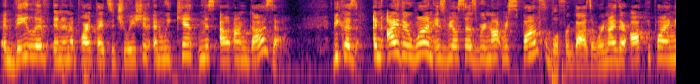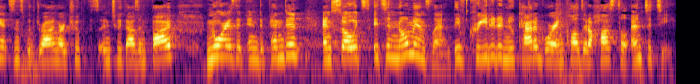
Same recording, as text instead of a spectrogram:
and they live in an apartheid situation, and we can't miss out on Gaza. Because in either one, Israel says we're not responsible for Gaza. We're neither occupying it since withdrawing our troops in 2005, nor is it independent. And so it's, it's in no man's land. They've created a new category and called it a hostile entity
